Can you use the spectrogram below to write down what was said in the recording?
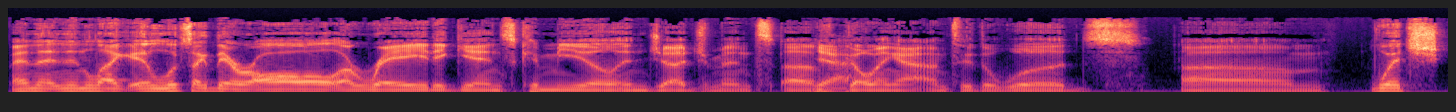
and then and like it looks like they're all arrayed against Camille in judgment of Yeah. going out into the woods, um, which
